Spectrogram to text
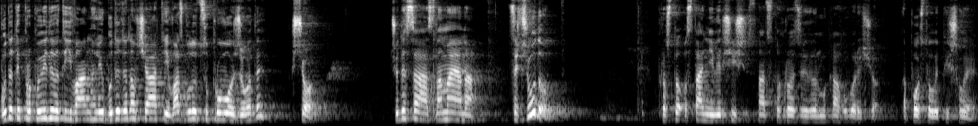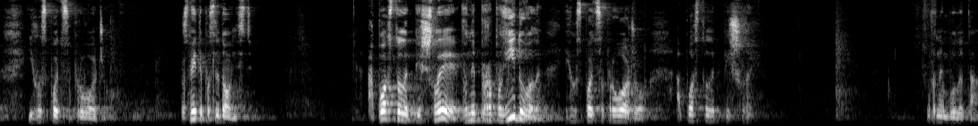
будете проповідувати Євангелію, будете навчати, і вас будуть супроводжувати. Що? Чудеса, знамена. Це чудо? Просто останні вірші 16 розділу Вермака говорять, що апостоли пішли, і Господь супроводжував. Розумієте послідовність? Апостоли пішли, вони проповідували, і Господь супроводжував. Апостоли пішли. Вони були там.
